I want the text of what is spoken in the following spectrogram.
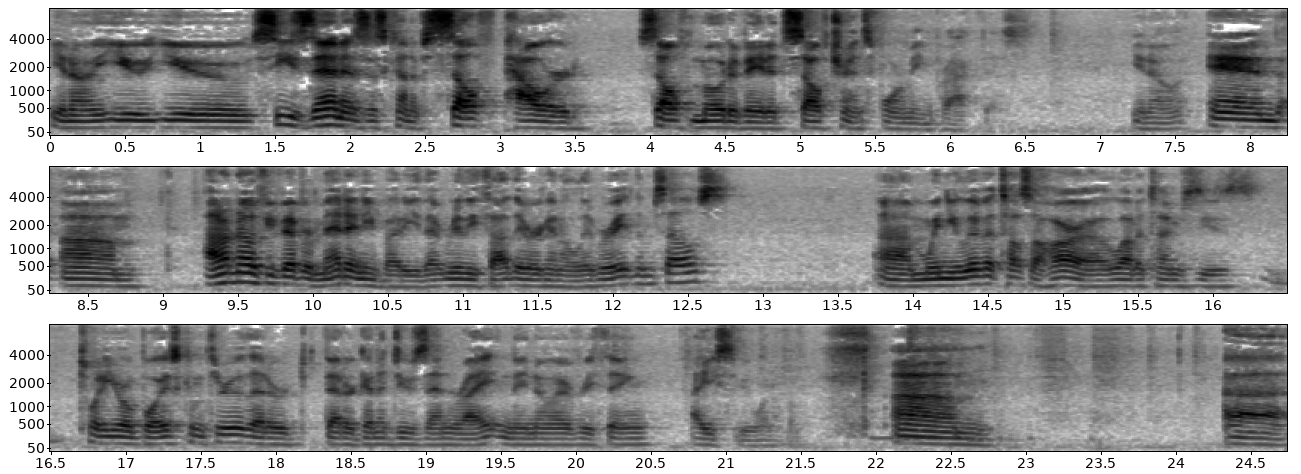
you know, you you see Zen as this kind of self-powered, self-motivated, self-transforming practice you know. And um, I don't know if you've ever met anybody that really thought they were going to liberate themselves. Um, when you live at Tassajara, a lot of times these twenty-year-old boys come through that are that are going to do Zen right, and they know everything. I used to be one of them. Um, uh,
